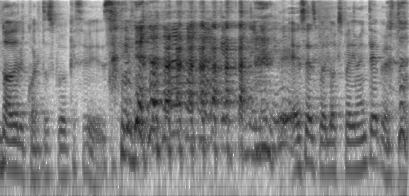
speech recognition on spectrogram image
no del cuarto oscuro que se ve. Ese después lo experimenté, pero, esto...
